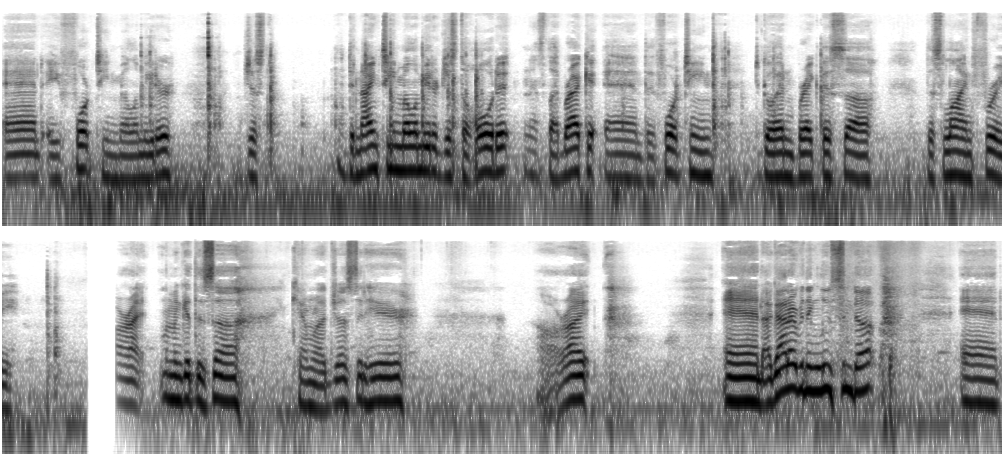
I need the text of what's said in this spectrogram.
and a 14 millimeter. Just the 19 millimeter just to hold it, and that's the bracket, and the 14 to go ahead and break this uh, this line free. All right, let me get this uh, camera adjusted here. All right, and I got everything loosened up, and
